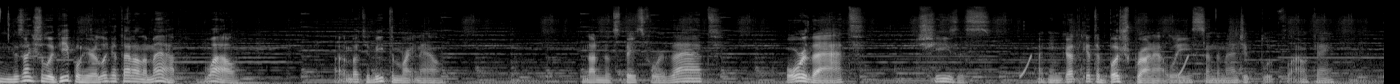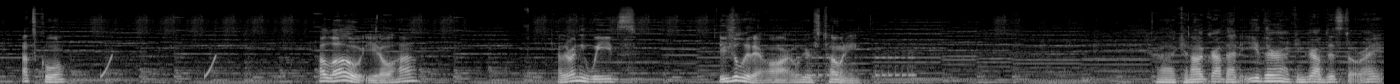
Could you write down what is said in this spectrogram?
There's actually people here. Look at that on the map. Wow. I'm about to meet them right now. Not enough space for that. Or that. Jesus. I can get, get the bush brown at least, and the magic blue flower. Okay. That's cool. Hello, Iroha. Are there any weeds? Usually there are. Oh, here's Tony. Uh, cannot grab that either. I can grab this though, right?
